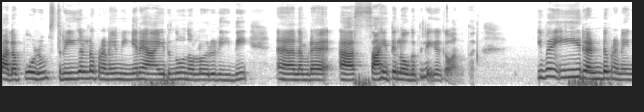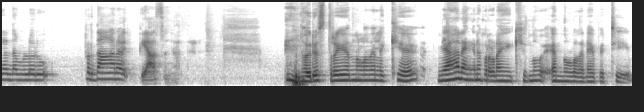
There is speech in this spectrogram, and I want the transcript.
പലപ്പോഴും സ്ത്രീകളുടെ പ്രണയം ഇങ്ങനെ ആയിരുന്നു എന്നുള്ള ഒരു രീതി നമ്മുടെ സാഹിത്യ ലോകത്തിലേക്കൊക്കെ വന്നത്. ഇവ ഈ രണ്ട് പ്രണയങ്ങൾ തമ്മിലൊരു പ്രധാന വ്യത്യാസങ്ങൾ ഒരു സ്ത്രീ എന്നുള്ള നിലയ്ക്ക് ഞാൻ എങ്ങനെ പ്രണയിക്കുന്നു എന്നുള്ളതിനെ പറ്റിയും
